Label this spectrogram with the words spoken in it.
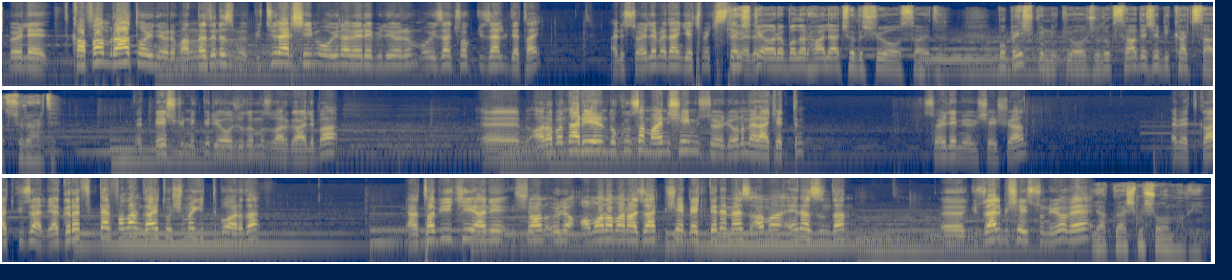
Böyle kafam rahat oynuyorum anladınız mı? Bütün her şeyimi oyuna verebiliyorum. O yüzden çok güzel bir detay. Hani söylemeden geçmek istemedim. Keşke arabalar hala çalışıyor olsaydı. Bu 5 günlük yolculuk sadece birkaç saat sürerdi. Evet 5 günlük bir yolculuğumuz var galiba. Ee, arabanın her yerine dokunsam aynı şey mi söylüyor onu merak ettim. Söylemiyor bir şey şu an. Evet gayet güzel. Ya grafikler falan gayet hoşuma gitti bu arada. Yani tabii ki hani şu an öyle aman aman acayip bir şey beklenemez ama en azından e, güzel bir şey sunuyor ve Yaklaşmış olmalıyım.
